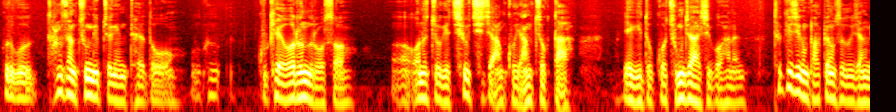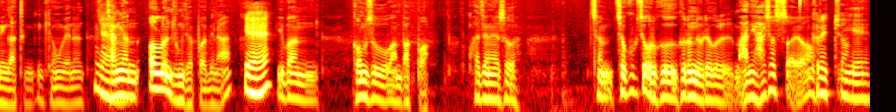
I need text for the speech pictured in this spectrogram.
그리고 항상 중립적인 태도, 그 국회 어른으로서 어, 어느 쪽에 치우치지 않고 양쪽 다 얘기 듣고 중재하시고 하는 특히 지금 박병석 의장님 같은 경우에는 예. 작년 언론중재법이나 예. 이번 검수완박법 과정에서 참 적극적으로 그 그런 노력을 많이 하셨어요. 그랬죠. 예.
